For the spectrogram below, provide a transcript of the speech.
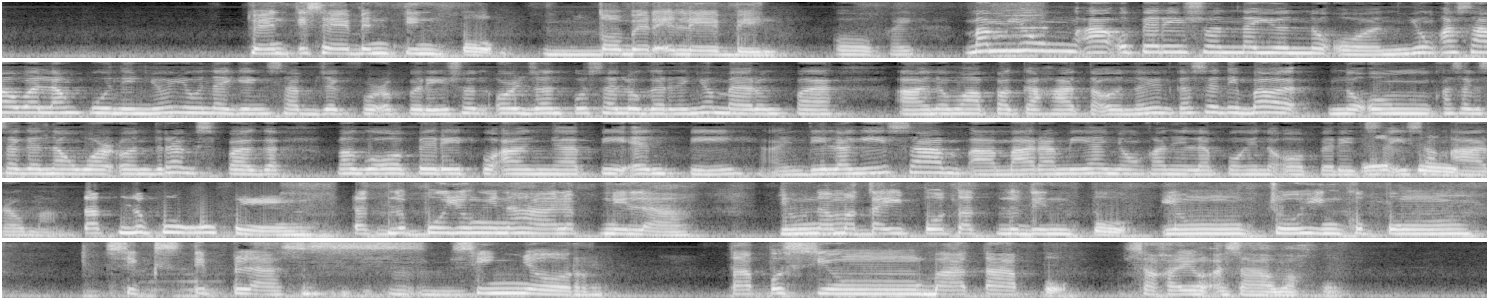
2017 po, Mm. October 11. Okay. Ma'am, yung ah, operation na yun noon, yung asawa lang po ninyo yung naging subject for operation or dyan po sa lugar ninyo meron pa ano, mga pagkakataon na yun? Kasi di ba noong kasagsagan ng war on drugs, pag mag-ooperate po ang ah, PNP, ah, hindi lang isa, ah, maramihan yung kanila pong ino-operate sa Opo. isang araw, ma'am. Tatlo po kasi. Tatlo po yung hinahanap nila. Yung namatay po, tatlo din po. Yung tsuhin ko pong 60 plus, senior. Tapos yung bata po, saka yung asawa ko.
